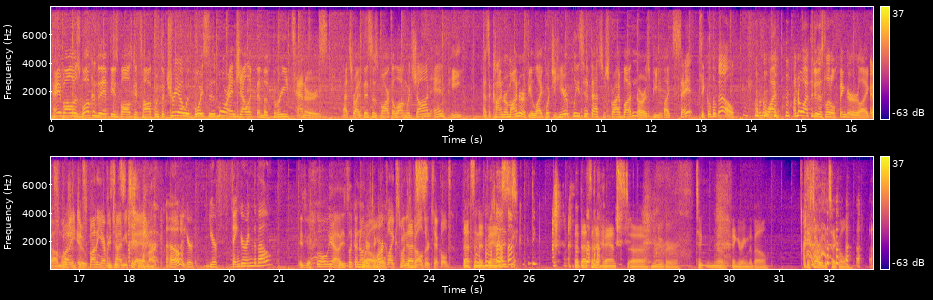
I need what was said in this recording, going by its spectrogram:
Hey ballers, welcome to If These Balls Could Talk with a trio with voices more angelic than the three tenors. That's right, this is Mark along with John and Pete. As a kind reminder, if you like what you hear, please hit that subscribe button, or as Pete likes to say it, tickle the bell. I don't know why. I don't know why I have to do this little finger like It's uh, funny. motion It's funny every time you say it, Mark. Oh, you're you're fingering the bell? It's, yeah, well, yeah, it's like an Well, undertaker. Mark likes when his That's- bells are tickled. That's an advanced. that, that's an advanced uh, maneuver. Tick, of fingering the bell. Let's start with a tickle.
